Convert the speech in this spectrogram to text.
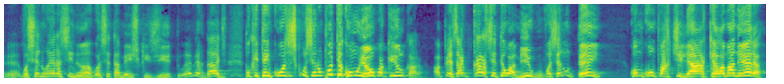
É, você não era assim, não, agora você está meio esquisito. É verdade. Porque tem coisas que você não pode ter comunhão com aquilo, cara. Apesar do cara ser teu amigo, você não tem como compartilhar aquela maneira.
